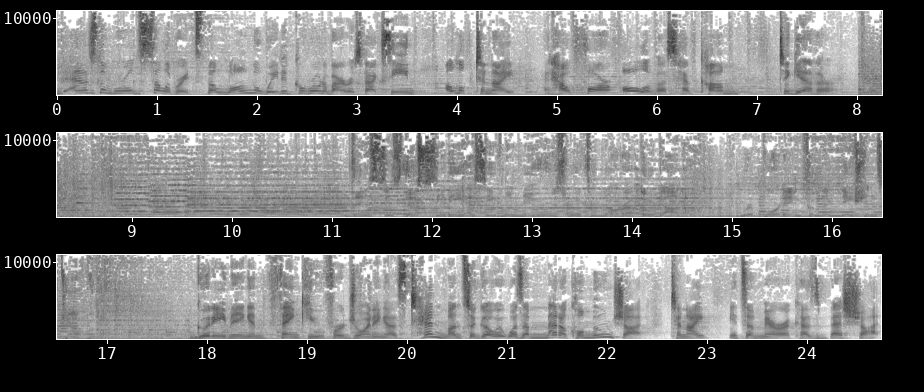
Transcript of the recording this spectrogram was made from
And as the world celebrates the long awaited coronavirus vaccine, a look tonight at how far all of us have come together. This is the CBS Evening News with Norah O'Donnell, reporting from the nation's capital. Good evening and thank you for joining us. Ten months ago, it was a medical moonshot. Tonight, it's America's best shot.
